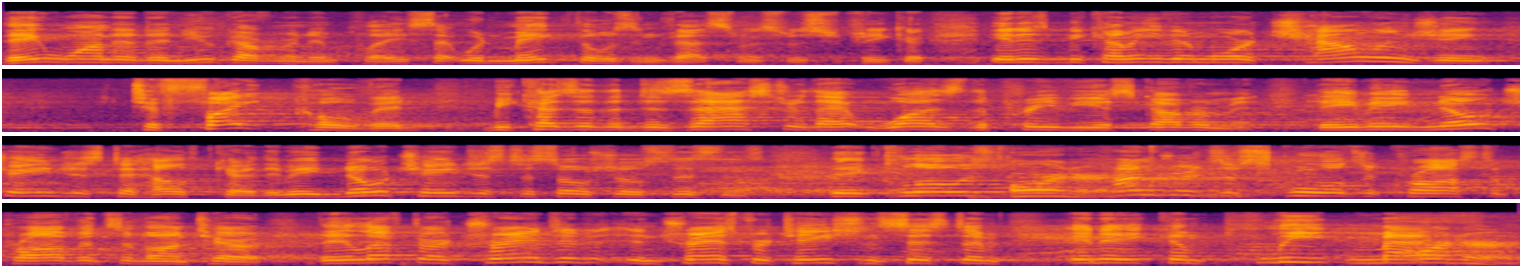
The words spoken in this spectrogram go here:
they wanted a new government in place that would make those investments, Mr. Speaker. It has become even more challenging to fight COVID because of the disaster that was the previous government. They made no changes to health care. They made no changes to social assistance. They closed Order. hundreds of schools across the province of Ontario. They left our transit and transportation system in a complete mess. Order.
